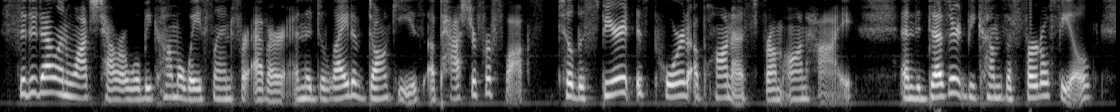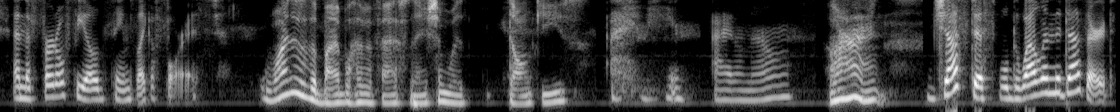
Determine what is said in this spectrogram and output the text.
Citadel and watchtower will become a wasteland forever, and the delight of donkeys a pasture for flocks, till the Spirit is poured upon us from on high, and the desert becomes a fertile field, and the fertile field seems like a forest. Why does the Bible have a fascination with donkeys? I mean, I don't know. All right. Justice will dwell in the desert,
